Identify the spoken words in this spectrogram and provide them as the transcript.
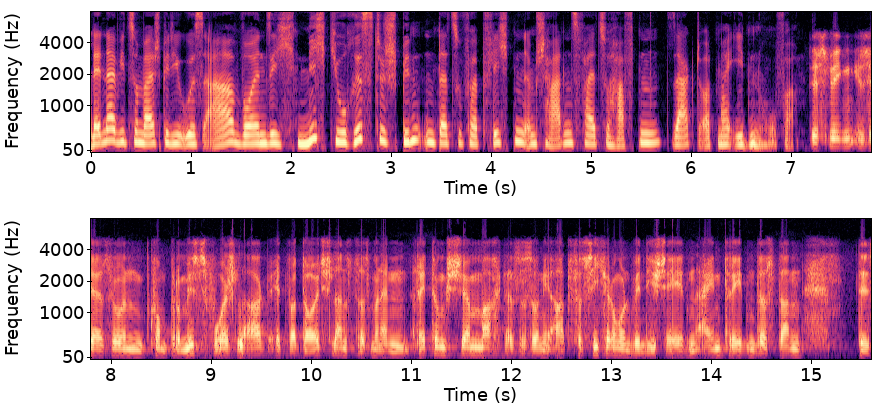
Länder wie zum Beispiel die USA wollen sich nicht juristisch bindend dazu verpflichten, im Schadensfall zu haften, sagt Ottmar Edenhofer. Deswegen ist ja so ein Kompromissvorschlag etwa Deutschlands, dass man einen Rettungsschirm macht, also so eine Art Versicherung und wenn die Schäden eintreten, dass dann das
